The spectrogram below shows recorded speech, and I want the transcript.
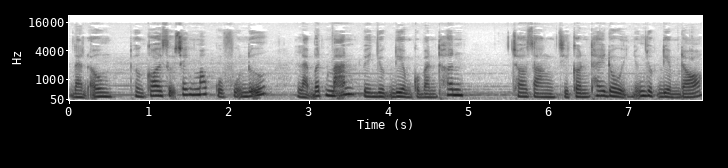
Đàn ông thường coi sự trách móc của phụ nữ là bất mãn về nhược điểm của bản thân, cho rằng chỉ cần thay đổi những nhược điểm đó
